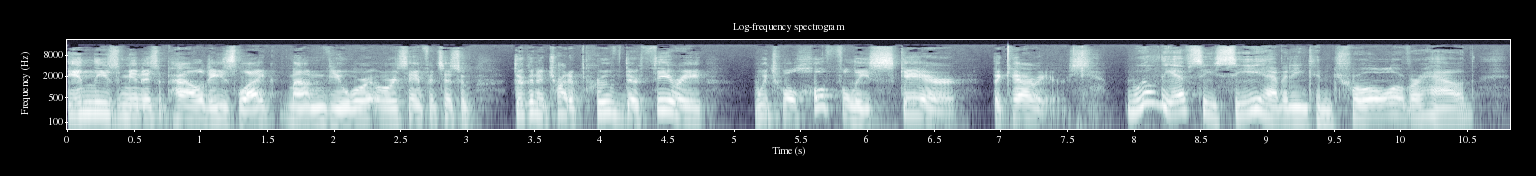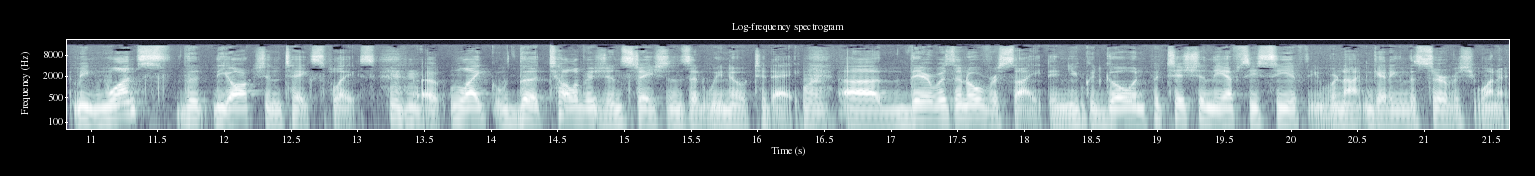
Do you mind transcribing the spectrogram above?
in these municipalities like Mountain View or, or San Francisco, they're going to try to prove their theory, which will hopefully scare the carriers. Will the FCC have any control over how I mean, once the, the auction takes place, mm -hmm. uh, like the television stations that we know today, right. uh, there was an oversight, and you could go and petition the FCC if you were not getting the service you wanted.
